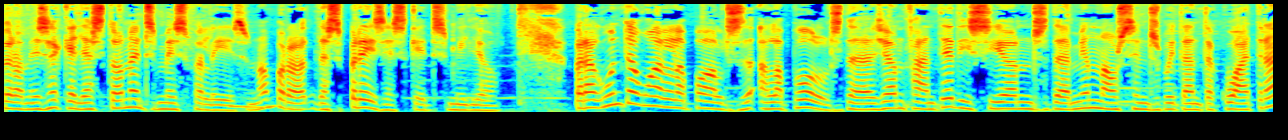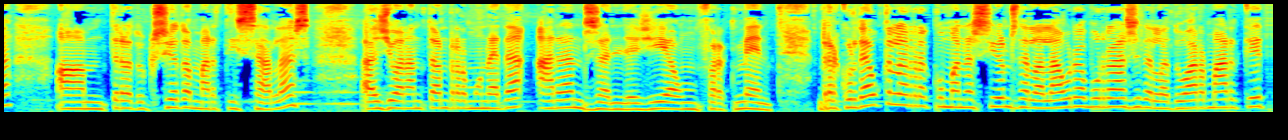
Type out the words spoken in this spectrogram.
però a més aquella estona ets més feliç, no? Però després és que ets millor. Pregunta-ho a la Pols, a la Pols de Joan Fante, edicions de 1984, amb traducció de Martí Sales. A Joan Anton Ramoneda ara ens en llegia un fragment. Recordeu que les recomanacions de la Laura Borràs i de l'Eduard Márquez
